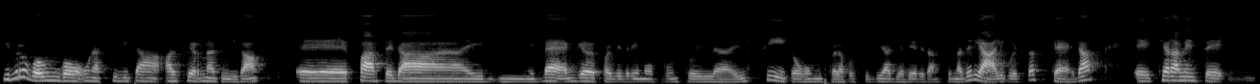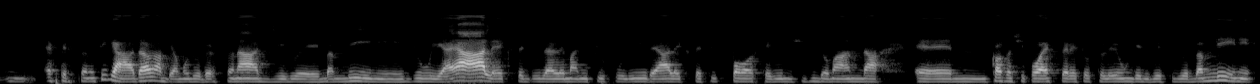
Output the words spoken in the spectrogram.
vi propongo un'attività alternativa eh, parte dai bag, poi vedremo appunto il, il, sito, comunque la possibilità di avere tanti materiali, questa scheda, eh, chiaramente è personificata, abbiamo due personaggi, due bambini, Giulia e Alex, Giulia ha le mani più pulite, Alex è più sporche, quindi ci si domanda ehm, cosa ci può essere sotto le unghie di questi due bambini.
